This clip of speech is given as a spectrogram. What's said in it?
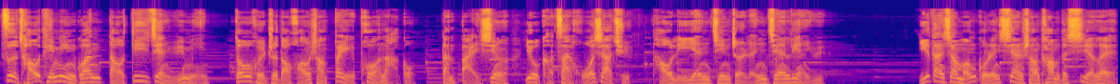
自朝廷命官到低贱渔民，都会知道皇上被迫纳贡，但百姓又可再活下去，逃离燕京这人间炼狱。一旦向蒙古人献上他们的血泪，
